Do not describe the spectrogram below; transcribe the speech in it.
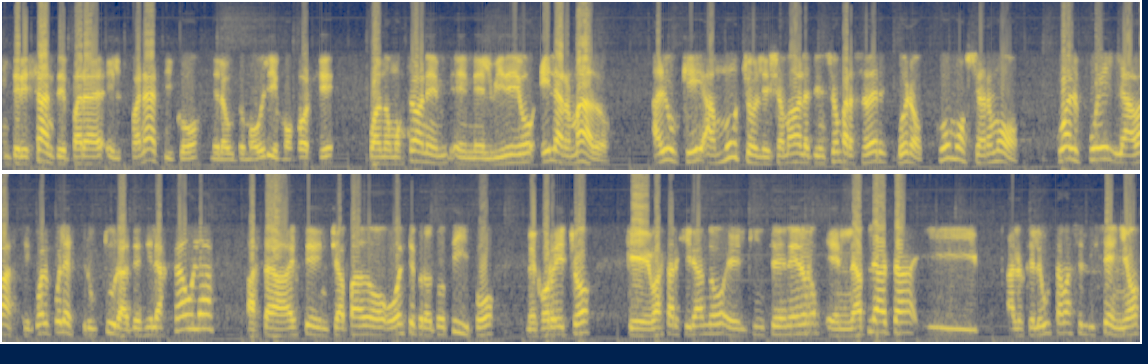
interesante para el fanático del automovilismo, Jorge, cuando mostraban en, en el video el armado, algo que a muchos les llamaba la atención para saber, bueno, cómo se armó, cuál fue la base, cuál fue la estructura, desde la jaula hasta este enchapado o este prototipo, mejor dicho, que va a estar girando el 15 de enero en La Plata y a los que les gusta más el diseño,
